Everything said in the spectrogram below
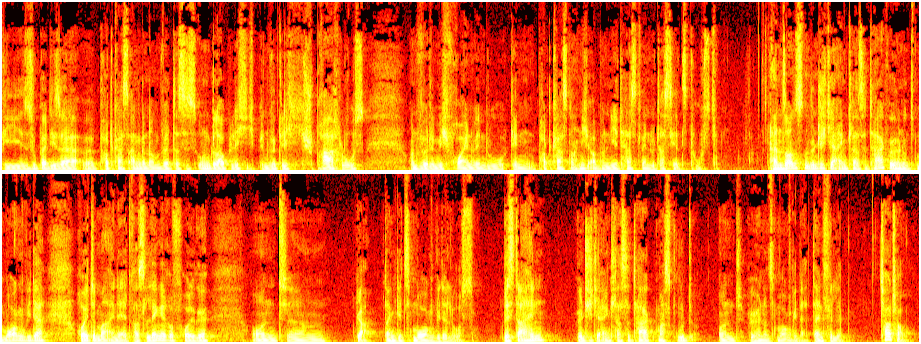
wie super dieser äh, Podcast angenommen wird. Das ist unglaublich. Ich bin wirklich sprachlos und würde mich freuen, wenn du den Podcast noch nicht abonniert hast, wenn du das jetzt tust. Ansonsten wünsche ich dir einen klasse Tag. Wir hören uns morgen wieder. Heute mal eine etwas längere Folge und ähm, ja, dann geht's morgen wieder los. Bis dahin wünsche ich dir einen klasse Tag. Mach's gut und wir hören uns morgen wieder. Dein Philipp. Ciao, ciao.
